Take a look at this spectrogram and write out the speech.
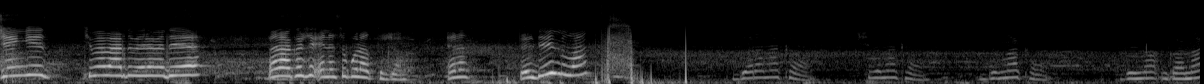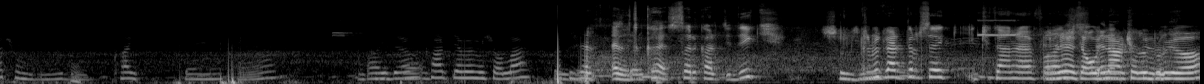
Cengiz kime verdi veremedi. Ben arkadaşlar Enes'e gol attıracağım. Enes öyle değil mi lan? Garanaka, Şirinaka, Gırnaka, Gırna, Garnaço muydu neydi? Kay. Garnaka. Aydem kart yemem inşallah. Güzel. Evet ka- sarı kart yedik. Sarı kart yersek iki tane falan Enes işte en oyundan arkada çıkıyoruz. duruyor.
